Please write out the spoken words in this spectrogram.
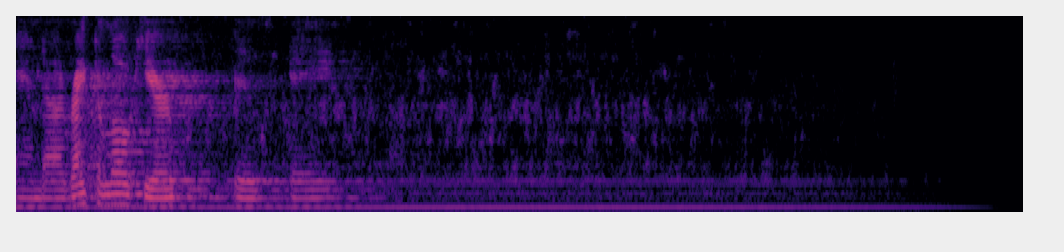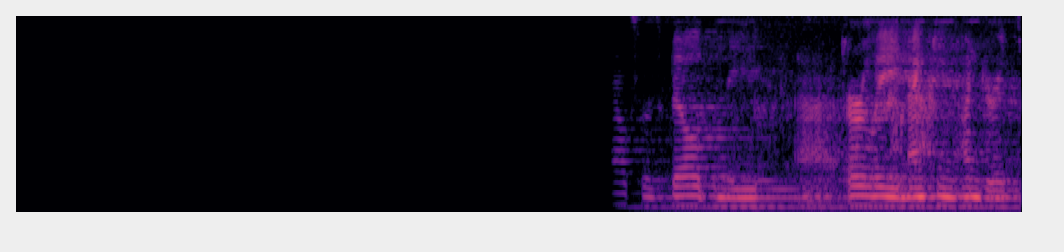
And uh, right below here is a house was built in the uh, early 1900s.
